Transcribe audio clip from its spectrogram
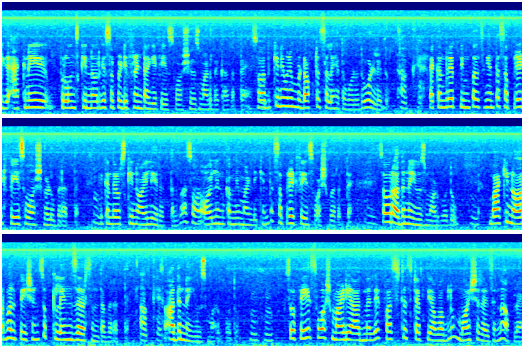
ಈಗ ಆ್ಯಕ್ನೆ ಪ್ರೋನ್ ಸ್ಕಿನ್ ಅವ್ರಿಗೆ ಸ್ವಲ್ಪ ಡಿಫ್ರೆಂಟಾಗಿ ಫೇಸ್ ವಾಶ್ ಯೂಸ್ ಮಾಡಬೇಕಾಗತ್ತೆ. ಸೊ ಅದಕ್ಕೆ ನೀವು ನಿಮ್ಮ ಡಾಕ್ಟರ್ ಸಲಹೆ ತಗೊಳ್ಳೋದು ಒಳ್ಳೆಯದು ಯಾಕಂದರೆ ಪಿಂಪಲ್ಸ್ಗೆ ಅಂತ ಸಪ್ರೇಟ್ ಫೇಸ್ ವಾಶ್ಗಳು ಬರುತ್ತೆ. ಯಾಕಂದರೆ ಅವ್ರ ಸ್ಕಿನ್ ಆಯಿಲಿ ಇರುತ್ತಲ್ವ? ಸೊ ಆಯಿಲನ್ನು ಕಮ್ಮಿ ಮಾಡಲಿಕ್ಕೆ ಅಂತ ಸಪ್ರೇಟ್ ಫೇಸ್ ವಾಶ್ ಬರುತ್ತೆ. ಸೊ ಅವ್ರು ಅದನ್ನು ಯೂಸ್ ಮಾಡ್ಬೋದು. ಬಾಕಿ ನಾರ್ಮಲ್ ಪೇಷಂಟ್ಸು ಕ್ಲೆನ್ಸರ್ಸ್ ಅಂತ ಬರುತ್ತೆ. ಓಕೆ ಸೊ ಅದನ್ನು ಯೂಸ್ ಮಾಡ್ಬೋದು. ಸೊ ಫೇಸ್ ವಾಶ್ ಮಾಡಿ ಆದಮೇಲೆ ಫಸ್ಟ್ ಸ್ಟೆಪ್ ಯಾವಾಗಲೂ ಮಾಯಿಶ್ಚರೈಸರ್ನ ಅಪ್ಲೈ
